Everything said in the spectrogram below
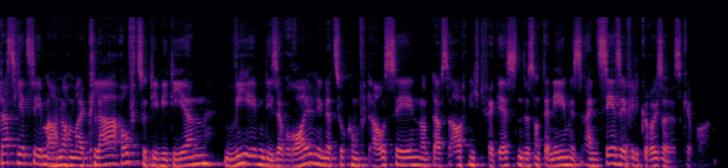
Das jetzt eben auch nochmal klar aufzudividieren, wie eben diese Rollen in der Zukunft aussehen und darfst auch nicht vergessen, das Unternehmen ist ein sehr, sehr viel größeres geworden.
